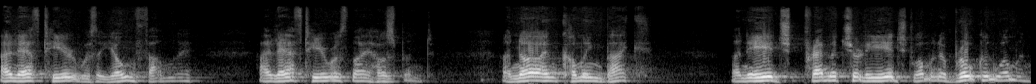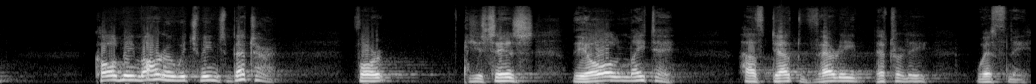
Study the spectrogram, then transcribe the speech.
I left here with a young family. I left here with my husband. And now I'm coming back, an aged, prematurely aged woman, a broken woman. called me Mara, which means bitter. For he says, The Almighty hath dealt very bitterly with me.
